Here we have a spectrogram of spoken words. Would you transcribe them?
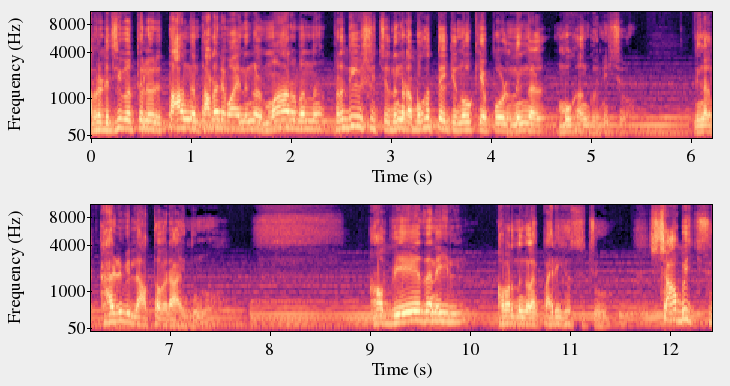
അവരുടെ ജീവിതത്തിൽ ഒരു താങ്ങും തണലുമായി നിങ്ങൾ മാറുമെന്ന് പ്രതീക്ഷിച്ച് നിങ്ങളുടെ മുഖത്തേക്ക് നോക്കിയപ്പോൾ നിങ്ങൾ മുഖം കുനിച്ചു. നിങ്ങൾ കഴിവില്ലാത്തവരായി നിന്നു. ആ വേദനയിൽ അവർ നിങ്ങളെ പരിഹസിച്ചു. ശപിച്ചു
